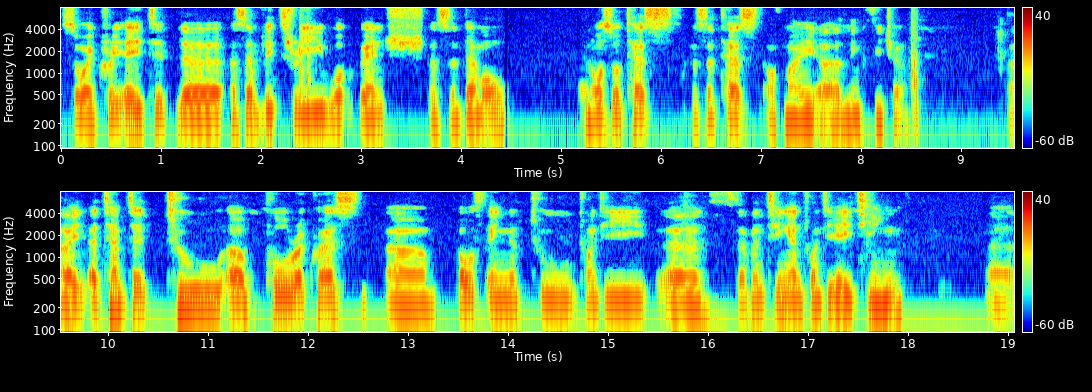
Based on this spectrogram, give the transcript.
So I created the Assembly3 workbench as a demo, and also test as a test of my link feature. I attempted two pull requests, both in the two, 2017 and 2018. Uh,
